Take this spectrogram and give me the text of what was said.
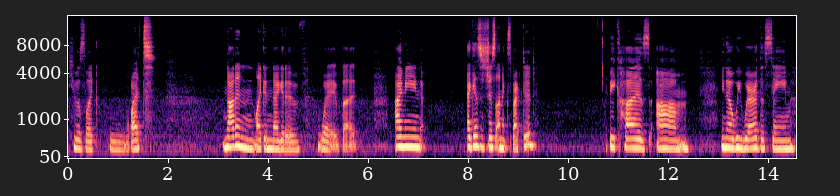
He was like, What? Not in like a negative way, but I mean, I guess it's just unexpected because um, you know, we wear the same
